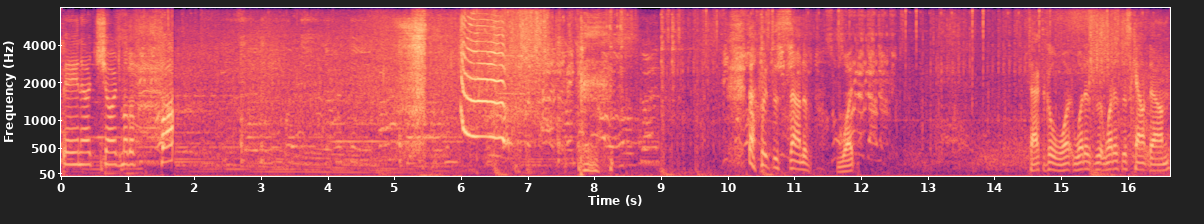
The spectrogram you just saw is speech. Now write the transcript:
Bayonet charge, motherfucker. that was the sound of what? Tactical. What? What is the? What is this countdown?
